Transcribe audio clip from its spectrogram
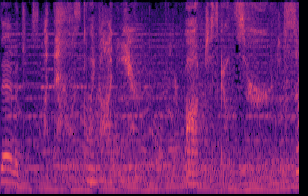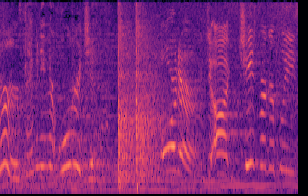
damages. What the hell is going on here? Your mom just got served. Served? I haven't even ordered yet. Order! Uh, cheeseburger, please.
